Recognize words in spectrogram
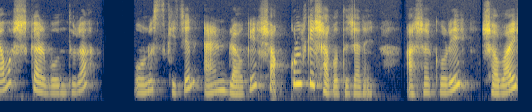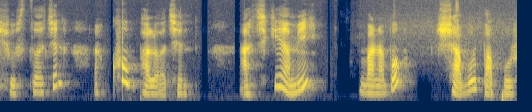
নমস্কার বন্ধুরা, অনুস কিচেন অ্যান্ড ব্লগে সকলকে স্বাগত জানাই। আশা করি সবাই সুস্থ আছেন আর খুব ভালো আছেন। আজকে আমি বানাবো সাবুর পাঁপড়।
